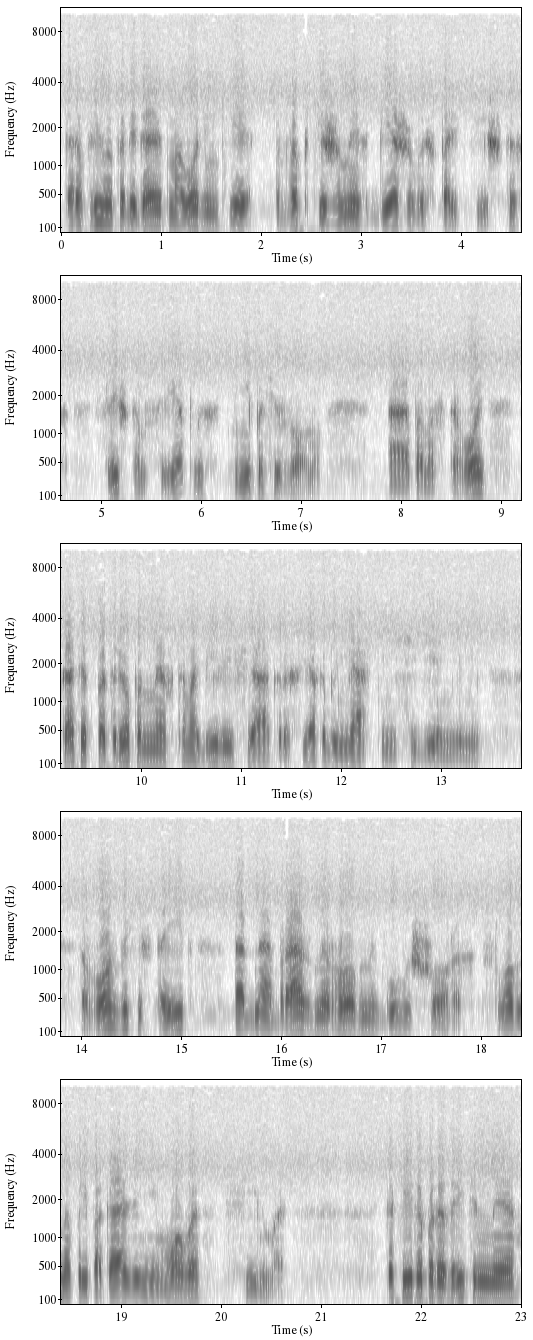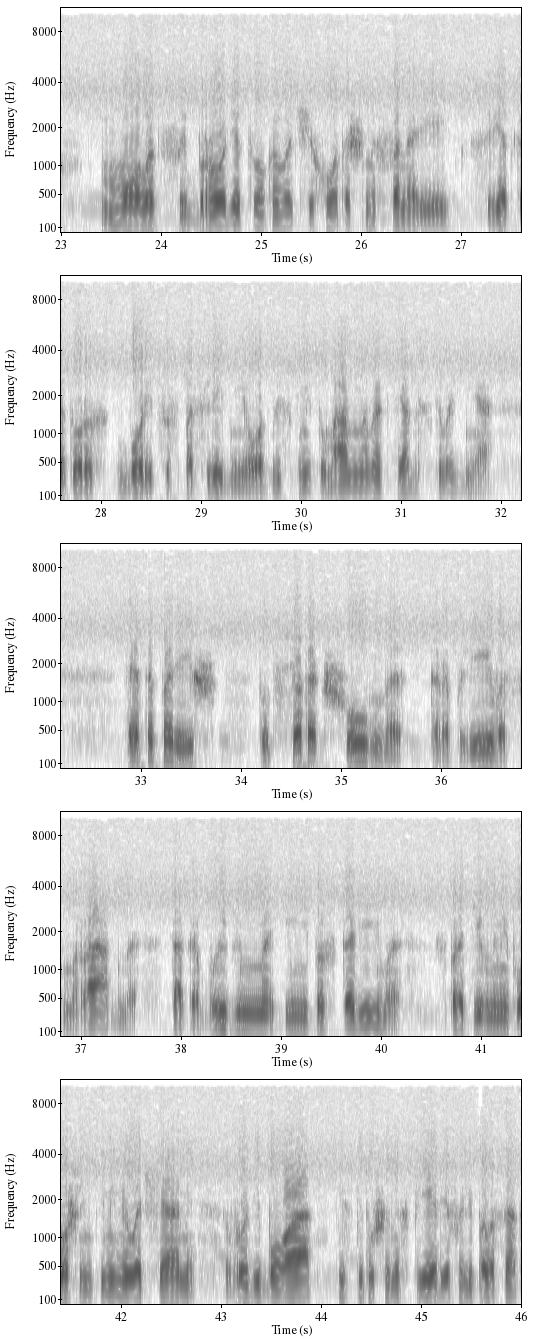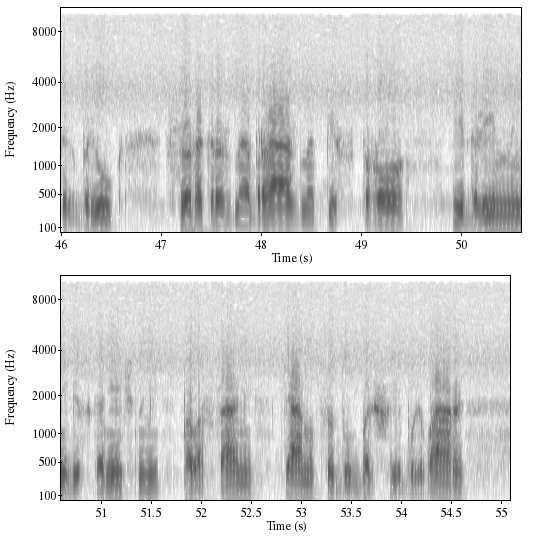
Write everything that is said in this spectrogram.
Торопливо побегают молоденькие в обтяжных бежевых пальтишках, слишком светлых, не по сезону, а по мостовой катят потрепанные автомобили и фиакры с якобы мягкими сиденьями. В воздухе стоит однообразный ровный гул и шорох, словно при показе немого фильма. Какие-то подозрительные молодцы бродят около чехотошных фонарей, свет которых борется с последними отблесками туманного октябрьского дня. Это Париж. Тут все так шумно, торопливо, смрадно, так обыденно и неповторимо, с противными пошленькими мелочами, вроде боа из петушиных перьев или полосатых брюк, все так разнообразно, пестро, и длинными бесконечными полосами тянутся тут большие бульвары,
